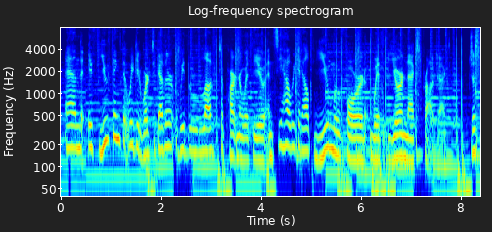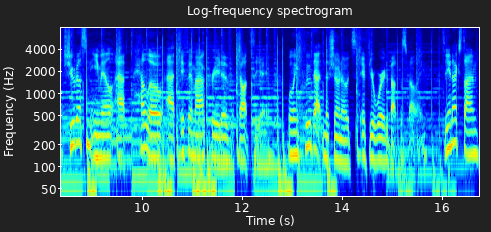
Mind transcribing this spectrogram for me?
And if you think that we could work together, we'd love to partner with you and see how we could help you move forward with your next project. Just shoot us an email at hello at ephemerecreative.ca. We'll include that in the show notes if you're worried about the spelling. See you next time.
